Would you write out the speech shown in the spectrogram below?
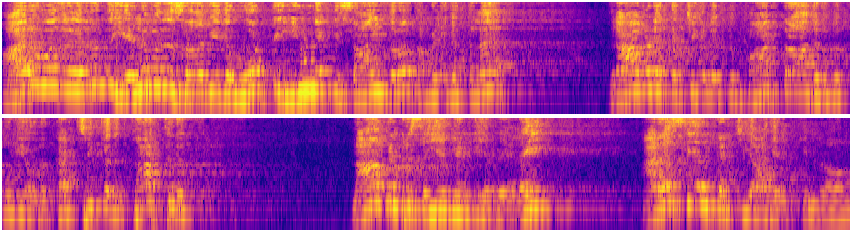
அறுபதுல இருந்து எழுபது சதவீத ஓட்டு இன்னைக்கு சாயந்தரம் தமிழகத்துல திராவிட கட்சிகளுக்கு மாற்றாக இருக்கக்கூடிய ஒரு கட்சிக்கு அது காத்திருக்கு. நாம் என்று செய்ய வேண்டிய வேலை அரசியல் கட்சியாக இருக்கின்றோம்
